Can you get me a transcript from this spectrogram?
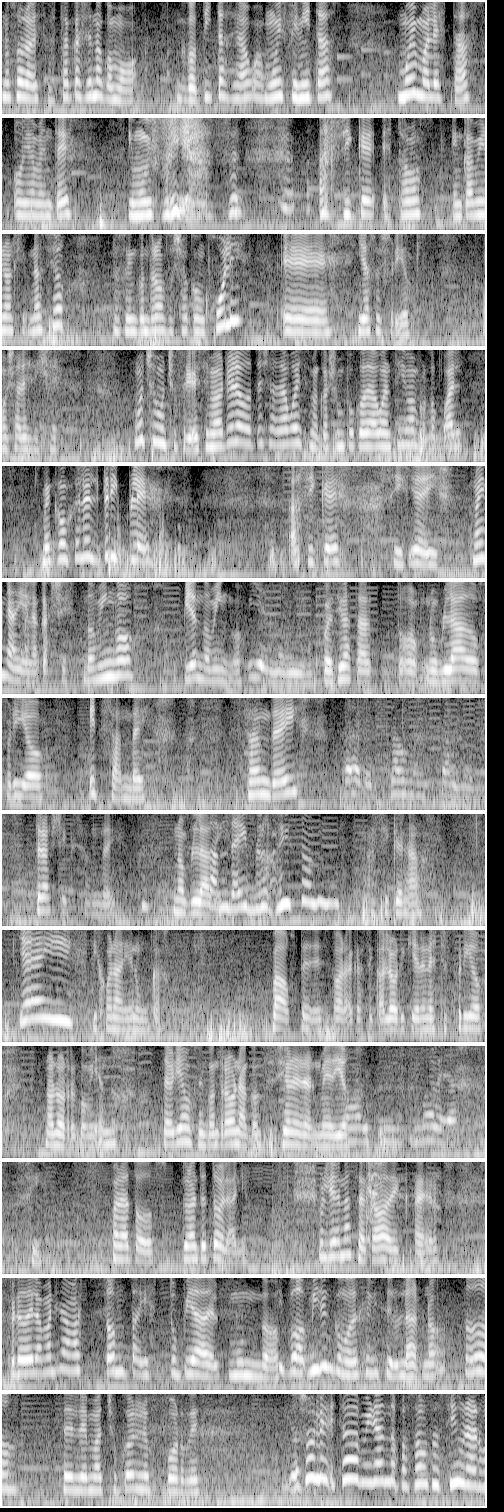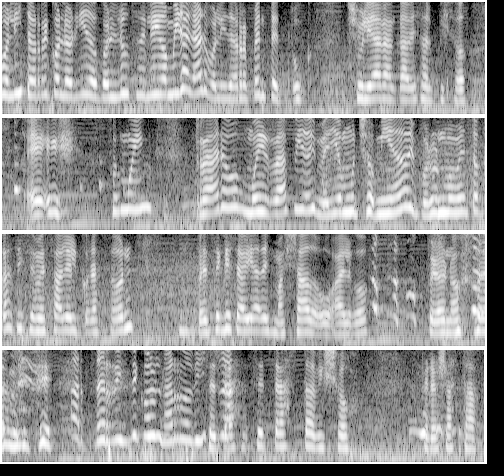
No solo eso, está cayendo como gotitas de agua muy finitas, muy molestas, obviamente, y muy frías. Así que estamos en camino al gimnasio. Nos encontramos allá con Juli eh, y hace frío, como ya les dije. Mucho, mucho frío. Y se me abrió la botella de agua y se me cayó un poco de agua encima, por lo cual me congelé el triple. Así que, sí, y ahí. No hay nadie en la calle. Domingo, bien domingo. Bien, domingo. Pues iba a estar todo nublado, frío. It's Sunday. Sunday, tragic Sunday. No bloody. Sunday, Bloody Sunday. Así que nada. Yay, dijo nadie nunca. Va, ustedes, ahora que hace calor y quieren este frío, no lo recomiendo. Deberíamos encontrar una concesión en el medio. Ay, sí. Sí, para todos, durante todo el año. Juliana se acaba de caer, pero de la manera más tonta y estúpida del mundo. Tipo, miren cómo dejé mi celular, ¿no? Todo. Se le machucó en los bordes. Yo le estaba mirando, pasamos así un arbolito recolorido con luces y le digo, mira el árbol y de repente tuc, Juliana cabeza al piso. Eh, fue muy raro, muy rápido y me dio mucho miedo y por un momento casi se me sale el corazón Pensé que se había desmayado o algo, pero no, solamente Aterrice con una rodilla. se, tras- se trastabilló. Pero ya está.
